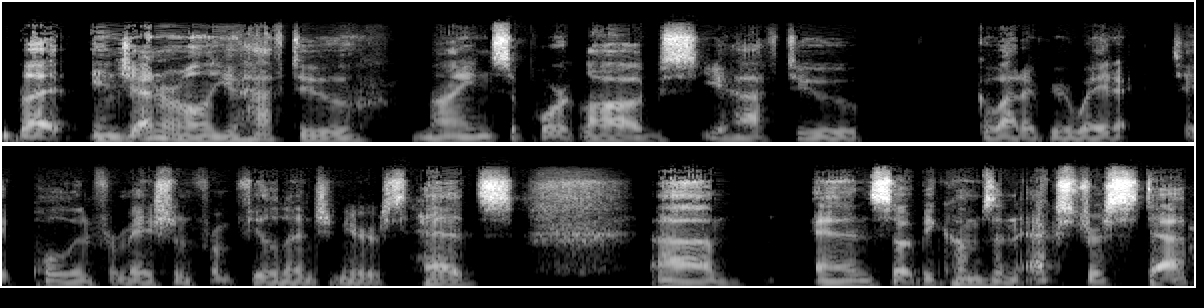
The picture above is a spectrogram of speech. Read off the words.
But in general, you have to mine support logs. You have to go out of your way to, to pull information from field engineers' heads. Um, and so it becomes an extra step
